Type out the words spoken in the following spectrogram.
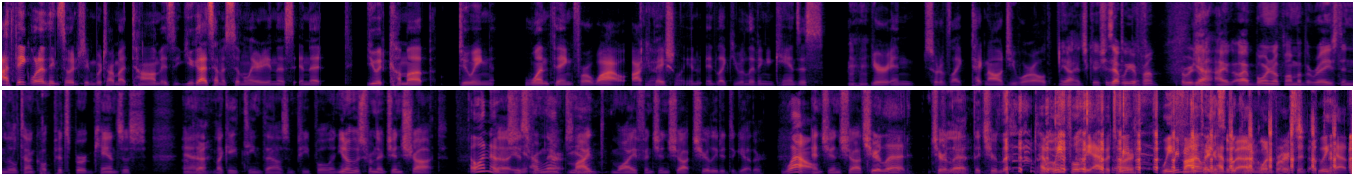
I think one of the things so interesting we're talking about Tom is that you guys have a similarity in this in that you had come up doing one thing for a while occupationally, and, and like you were living in Kansas, Mhm. you're in sort of like technology world. Yeah, education. Is that where you're from originally? Yeah, I I born in Oklahoma, but raised in a little town called Pittsburg, Kansas, and Okay. like 18,000 people. And you know who's from there? Jin Schott Oh, I know. uh, Jen- is I from love there. Jen. My wife and Jin Schott cheerleaded together, wow. and Jin Schott Cheer led. Cheer led. They cheer led. Have we fully avatar? We, we need finally have become one person. We have.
